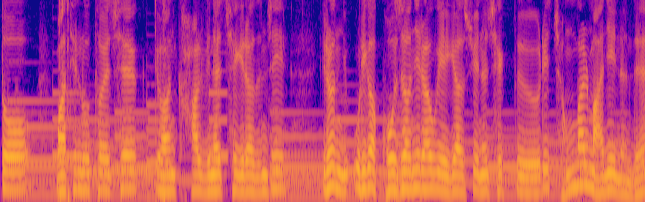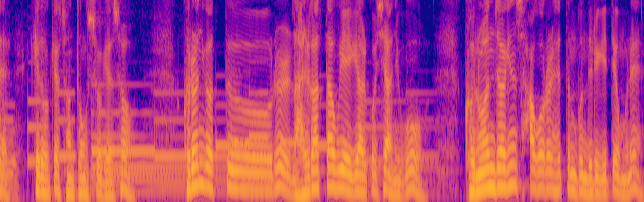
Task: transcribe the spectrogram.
또 마틴 루터의 책, 요한 칼빈의 책이라든지 이런 우리가 고전이라고 얘기할 수 있는 책들이 정말 많이 있는데 기독교 전통 속에서 그런 것들을 낡았다고 얘기할 것이 아니고 근원적인 사고를 했던 분들이기 때문에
